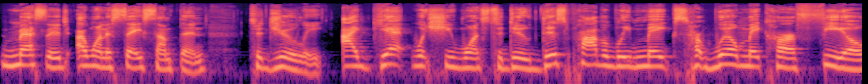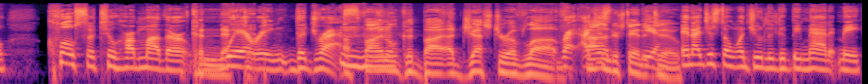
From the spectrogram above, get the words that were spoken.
message, I want to say something to Julie. I get what she wants to do. This probably makes her will make her feel closer to her mother Connected. wearing the dress. A mm-hmm. final goodbye, a gesture of love. Right. I, just- understand it too. And I just don't want Julie to be mad at me.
